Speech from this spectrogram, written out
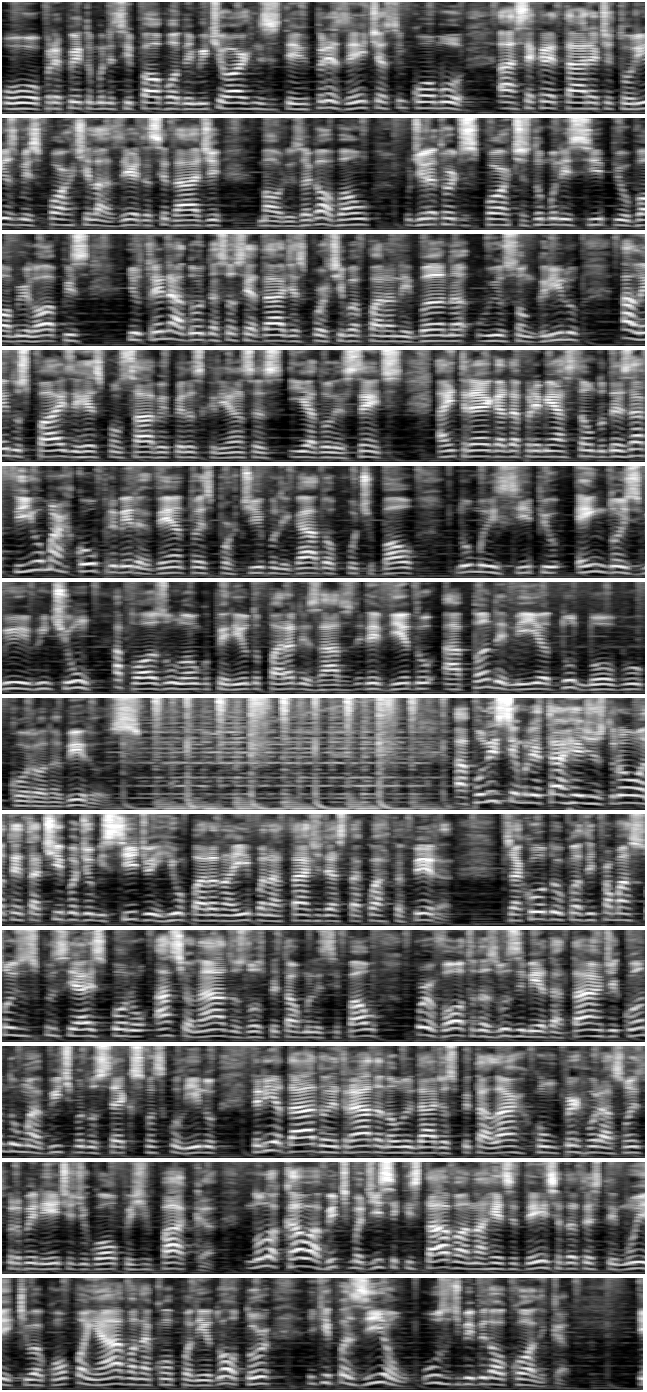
O prefeito municipal Valdemir Diógenes esteve presente, assim como a secretária de Turismo, Esporte e Lazer da cidade, Maurício Galvão, o diretor de esportes do município, Valmir Lopes, e o treinador da Sociedade Esportiva Paranaibana, Wilson Grilo, além dos pais e responsáveis pelas crianças e adolescentes. A entrega da premiação do desafio marcou o primeiro evento esportivo ligado ao futebol no município em 2021, após um longo período paralisado devido à pandemia do novo coronavírus. A Polícia Militar registrou uma tentativa de homicídio em Rio Paranaíba na tarde desta quarta-feira. De acordo com as informações, os policiais foram acionados no Hospital Municipal por volta das duas e meia da tarde, quando uma vítima do sexo masculino teria dado entrada na unidade hospitalar com perfurações provenientes de golpes de faca. No local, a vítima disse que estava na residência da testemunha que o acompanhava na companhia do autor e que faziam uso de bebida alcoólica.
